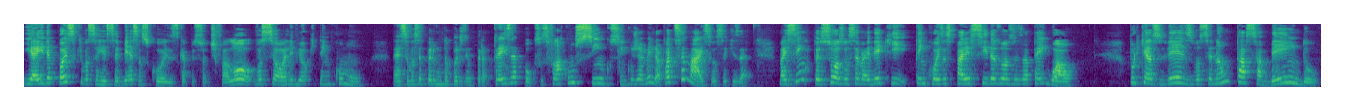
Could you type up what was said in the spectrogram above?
E aí depois que você receber essas coisas que a pessoa te falou, você olha e vê o que tem em comum. Né? Se você pergunta, por exemplo, para três é pouco. Se você falar com cinco, cinco já é melhor. Pode ser mais se você quiser. Mas cinco pessoas você vai ver que tem coisas parecidas ou às vezes até igual. Porque às vezes você não tá sabendo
